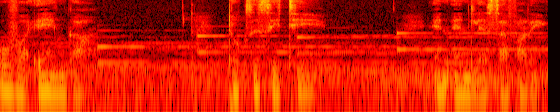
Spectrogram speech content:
over anger, toxicity, and endless suffering.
